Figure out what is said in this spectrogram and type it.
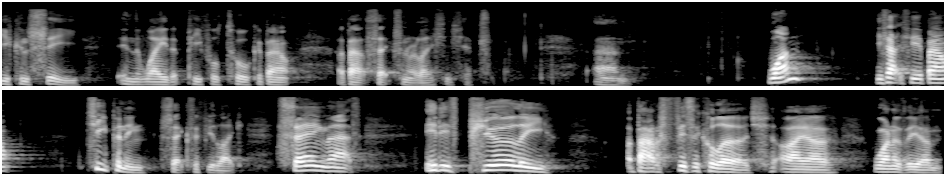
you can see in the way that people talk about, about sex and relationships. Um, one is actually about cheapening sex, if you like, saying that it is purely about a physical urge. I, uh, one of the, um,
